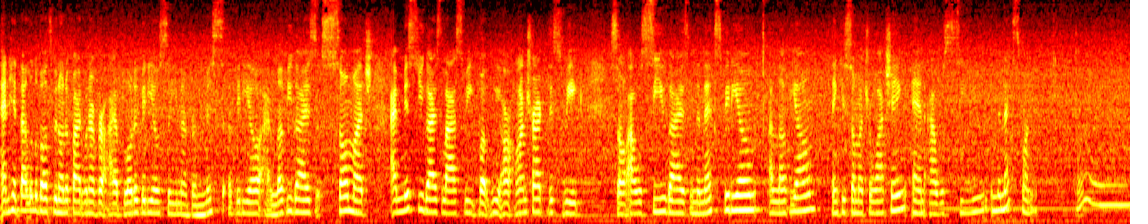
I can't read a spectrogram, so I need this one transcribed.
and hit that little bell to be notified whenever I upload a video so you never miss a video. I love you guys so much. I missed you guys last week, but we are on track this week. So I will see you guys in the next video. I love y'all. Thank you so much for watching and I will see you in the next one. Bye.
